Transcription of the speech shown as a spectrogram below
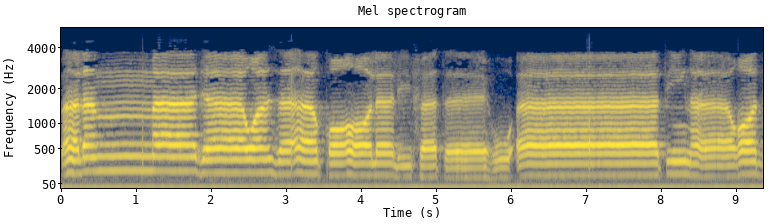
فلما جَاوَزَ قال لفتاه آتنا غداءنا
